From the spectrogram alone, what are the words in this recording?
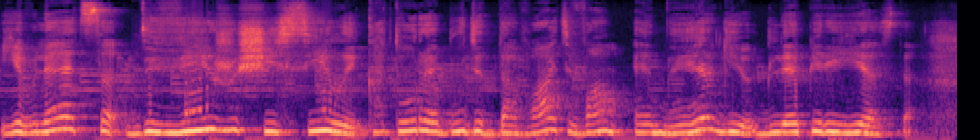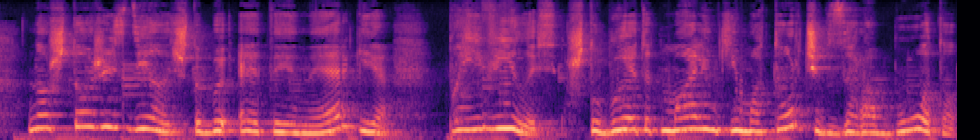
является движущей силой, которая будет давать вам энергию для переезда. Но что же сделать, чтобы эта энергия появилась, чтобы этот маленький моторчик заработал,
